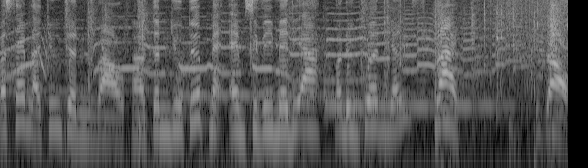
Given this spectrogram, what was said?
và xem lại chương trình vào à, kênh YouTube MCV Media và đừng quên nhấn subscribe. xin chào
